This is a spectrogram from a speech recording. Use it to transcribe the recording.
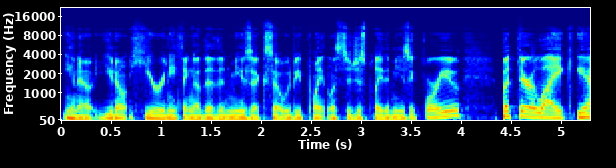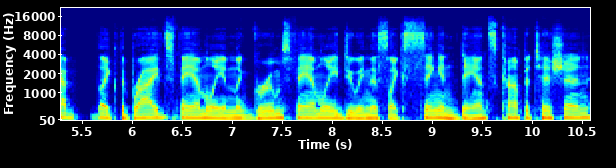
you know, you don't hear anything other than music, so it would be pointless to just play the music for you. But they're like, you have like the bride's family and the groom's family doing this like sing and dance competition,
